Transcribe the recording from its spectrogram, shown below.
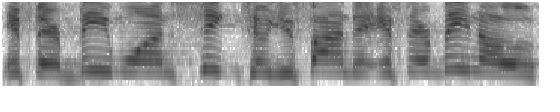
If there be one, seek till you find it. If there be no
